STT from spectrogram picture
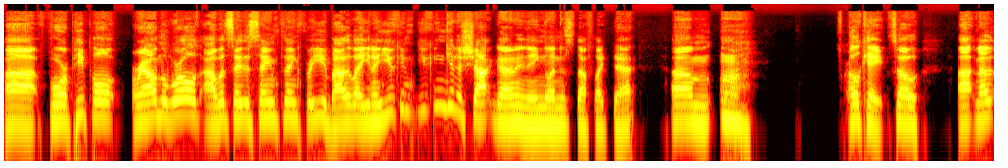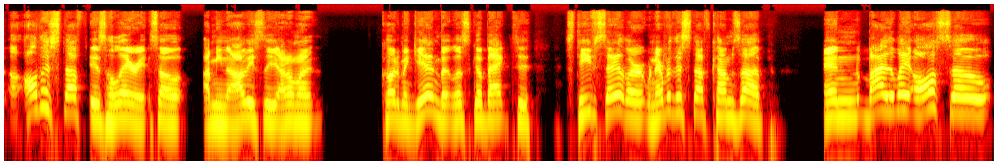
Uh, for people around the world, I would say the same thing for you. By the way, you know you can you can get a shotgun in England and stuff like that. Um, okay, so uh, now all this stuff is hilarious. So I mean, obviously, I don't want quote him again, but let's go back to Steve Sailer. Whenever this stuff comes up, and by the way, also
